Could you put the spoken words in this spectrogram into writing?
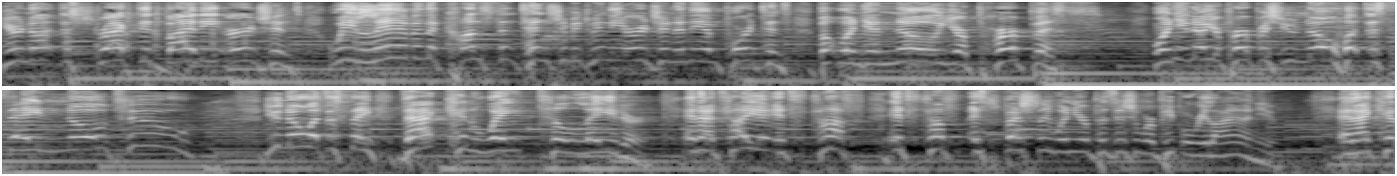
you're not distracted by the urgent. We live in the constant tension between the urgent and the importance. But when you know your purpose, when you know your purpose, you know what to say. That can wait till later. And I tell you, it's tough. It's tough, especially when you're in a position where people rely on you. And I can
